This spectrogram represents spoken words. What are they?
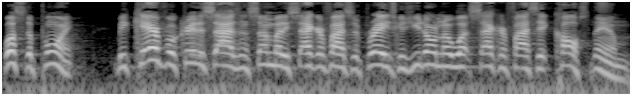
What's the point? Be careful criticizing somebody's sacrifice of praise because you don't know what sacrifice it cost them.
